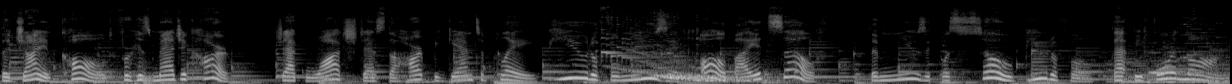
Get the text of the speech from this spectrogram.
the giant called for his magic harp. Jack watched as the harp began to play beautiful music all by itself. The music was so beautiful that before long,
